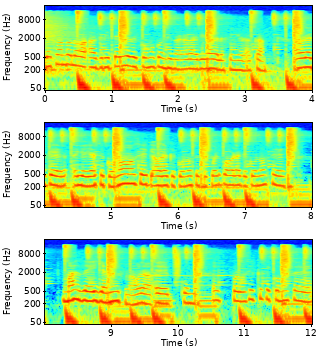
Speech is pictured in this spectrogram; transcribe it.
dejándolo a criterio de cómo continuará la vida de la señora K. Ahora que ella ya se conoce, que ahora que conoce su cuerpo, ahora que conoce más de ella misma, ahora eh, como eh, por decir que se conoce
